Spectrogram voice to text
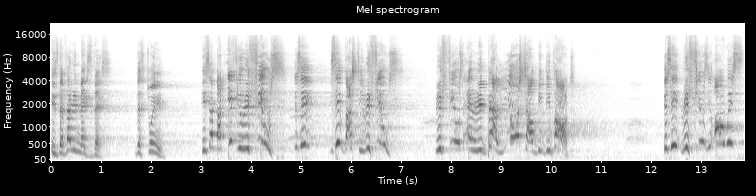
Is the very next verse, verse 20. He said, But if you refuse, you see, you see, Vashti, refuse. Refuse and rebel, you shall be devoured. You see, refusing always,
